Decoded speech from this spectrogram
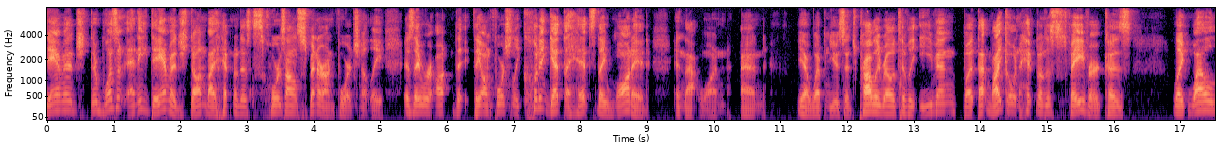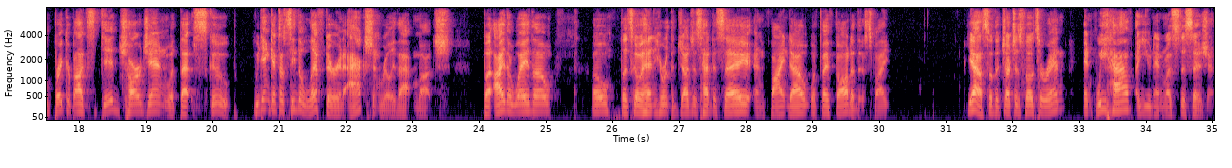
Damage, there wasn't any damage done by Hypnodisc's horizontal spinner, unfortunately, as they were they unfortunately couldn't get the hits they wanted in that one, and yeah, weapon usage probably relatively even, but that might go in Hypnodisc's favor because like, while BreakerBox did charge in with that scoop, we didn't get to see the lifter in action really that much. But either way, though, oh, let's go ahead and hear what the judges had to say and find out what they thought of this fight. Yeah, so the judges' votes are in, and we have a unanimous decision.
